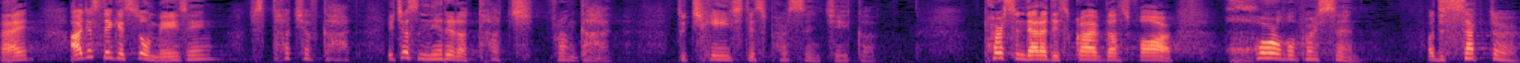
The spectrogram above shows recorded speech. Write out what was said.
right? I just think it's so amazing. Just touch of God. It just needed a touch from God to change this person, Jacob. Person that I described thus far, horrible person, a deceptor,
